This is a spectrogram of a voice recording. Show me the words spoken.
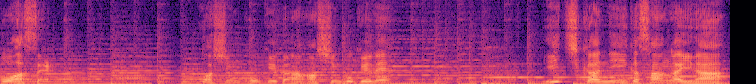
尾鷲。ここは進行形かな？あ進行形ね。1か2か3がいいな。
